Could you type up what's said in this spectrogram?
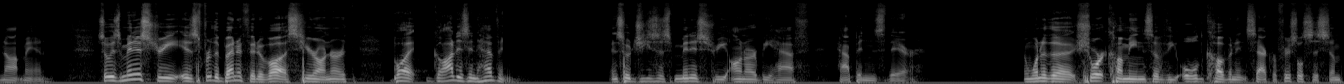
not man. So his ministry is for the benefit of us here on earth, but God is in heaven. And so Jesus' ministry on our behalf happens there. And one of the shortcomings of the old covenant sacrificial system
